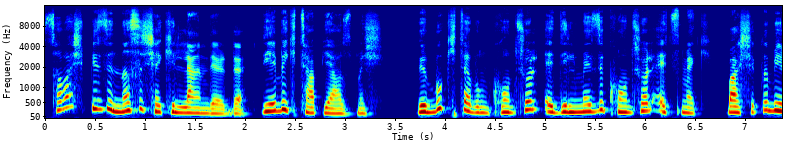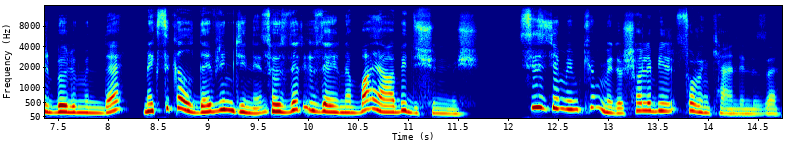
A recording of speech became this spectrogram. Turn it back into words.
Savaş bizi nasıl şekillendirdi diye bir kitap yazmış. Ve bu kitabın kontrol edilmezi kontrol etmek başlıklı bir bölümünde Meksikalı devrimcinin sözleri üzerine bayağı bir düşünmüş. Sizce mümkün müdür? Şöyle bir sorun kendinize.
